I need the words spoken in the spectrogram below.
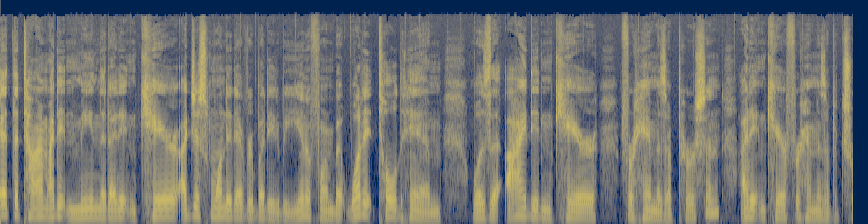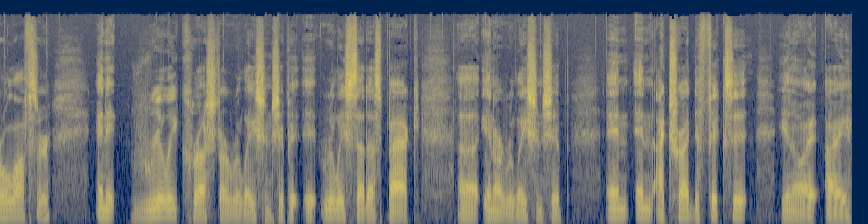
at the time, I didn't mean that I didn't care. I just wanted everybody to be uniform. But what it told him was that I didn't care for him as a person, I didn't care for him as a patrol officer. And it really crushed our relationship. It, it really set us back uh, in our relationship. And, and I tried to fix it. You know, I, I,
